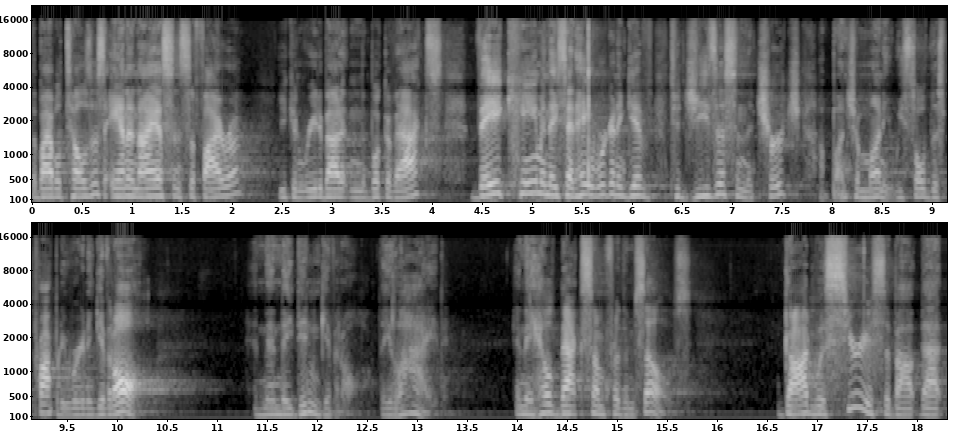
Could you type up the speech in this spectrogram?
the Bible tells us, Ananias and Sapphira. You can read about it in the book of Acts. They came and they said, Hey, we're going to give to Jesus and the church a bunch of money. We sold this property, we're going to give it all. And then they didn't give it all, they lied and they held back some for themselves. God was serious about that,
